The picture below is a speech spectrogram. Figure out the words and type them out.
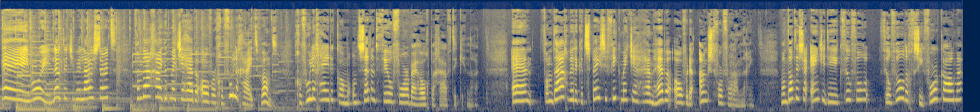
Hey, hoi, leuk dat je weer luistert. Vandaag ga ik het met je hebben over gevoeligheid, want gevoeligheden komen ontzettend veel voor bij hoogbegaafde kinderen. En vandaag wil ik het specifiek met je gaan hebben over de angst voor verandering. Want dat is er eentje die ik veel, veelvuldig zie voorkomen.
